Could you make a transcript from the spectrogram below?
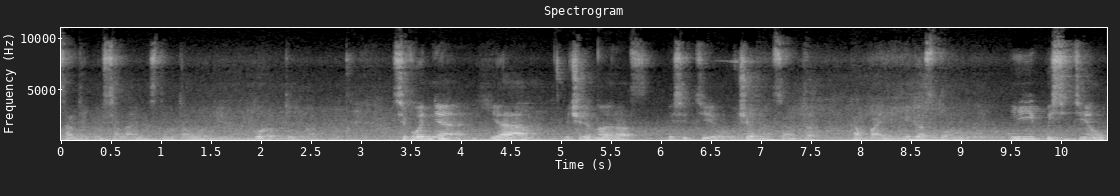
Центра профессиональной стоматологии город Тула. Сегодня я в очередной раз посетил учебный центр компании Мегастон и посетил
